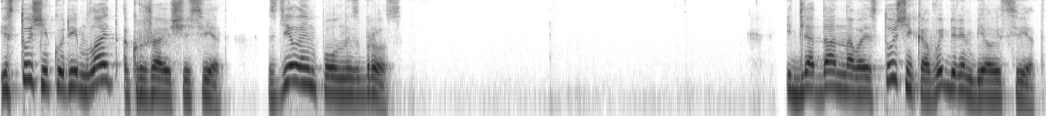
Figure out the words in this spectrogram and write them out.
Источнику Rim Light, окружающий свет, сделаем полный сброс. И для данного источника выберем белый цвет.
